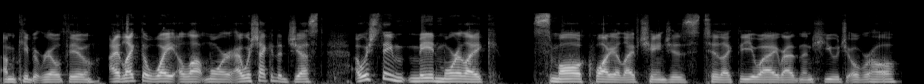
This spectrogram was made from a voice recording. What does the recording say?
I'm gonna keep it real with you. I like the white a lot more. I wish I could adjust. I wish they made more like small quality of life changes to like the UI rather than huge overhaul.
